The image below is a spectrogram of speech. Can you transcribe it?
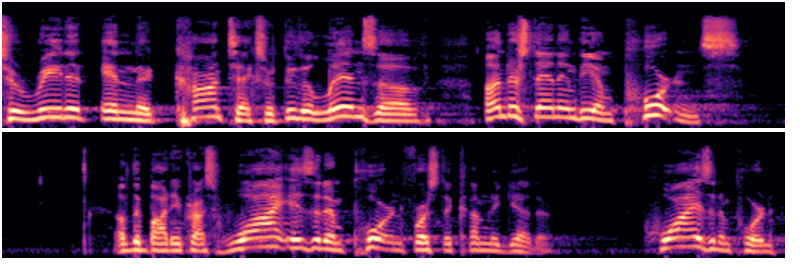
to read it in the context or through the lens of understanding the importance of the body of Christ. Why is it important for us to come together? Why is it important?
